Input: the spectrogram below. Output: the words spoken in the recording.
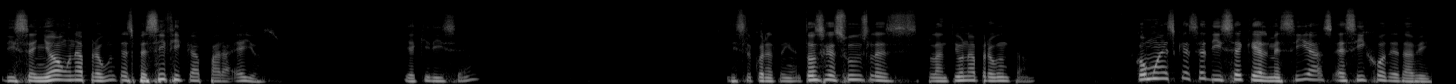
diseñó una pregunta específica para ellos. Y aquí dice, dice el 41. Entonces Jesús les planteó una pregunta. ¿Cómo es que se dice que el Mesías es hijo de David?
